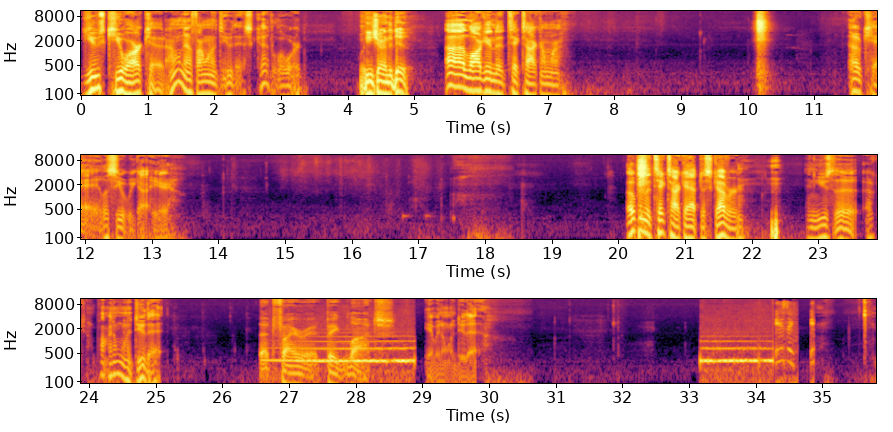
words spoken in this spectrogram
Use QR code. I don't know if I want to do this. Good lord. What are you trying to do? Uh, log into TikTok on my. Okay, let's see what we got here. Open the TikTok app, Discover, and use the. Okay, well, I don't want to do that. that fire at Big Lots. Yeah, we don't want to do that.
